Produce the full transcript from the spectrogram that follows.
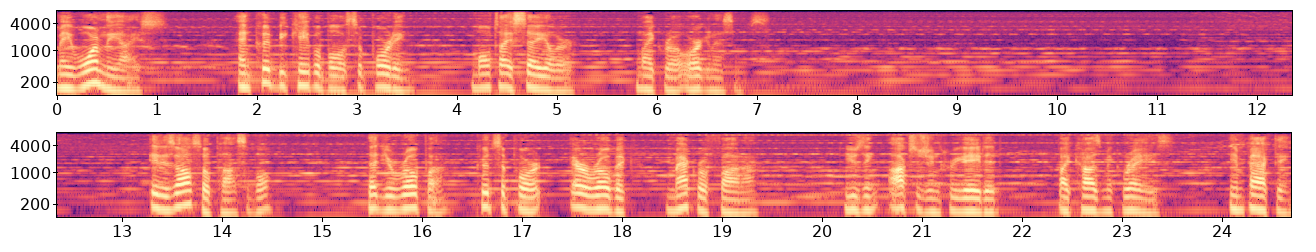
may warm the ice and could be capable of supporting multicellular microorganisms. It is also possible that Europa could support aerobic macrofauna using oxygen created by cosmic rays impacting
